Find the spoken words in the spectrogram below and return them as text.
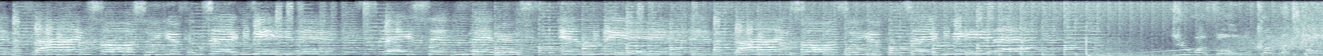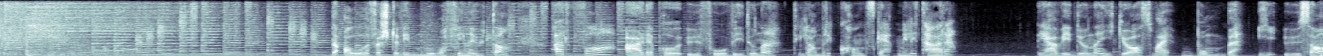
in a flying saucer. You can take me Det aller første vi må finne ut av, er hva er det på ufo-videoene til det amerikanske militæret. De her videoene gikk jo av som ei bombe i USA,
